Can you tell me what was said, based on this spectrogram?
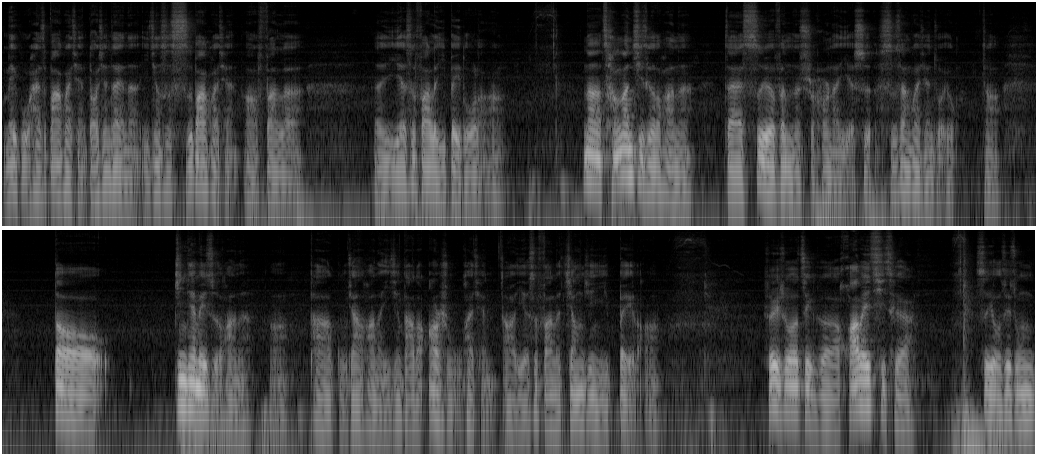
每股还是八块钱，到现在呢已经是十八块钱啊，翻了，呃也是翻了一倍多了啊。那长安汽车的话呢？在四月份的时候呢，也是十三块钱左右啊。到今天为止的话呢，啊，它股价的话呢，已经达到二十五块钱啊，也是翻了将近一倍了啊。所以说，这个华为汽车啊，是有这种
